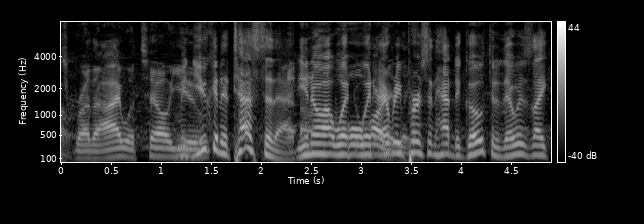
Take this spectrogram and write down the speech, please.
watch, brother. I will tell I you. mean, you can attest to that. You know what, what every person had to go through. There was like,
